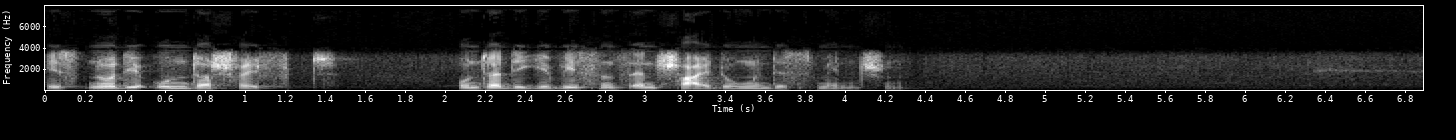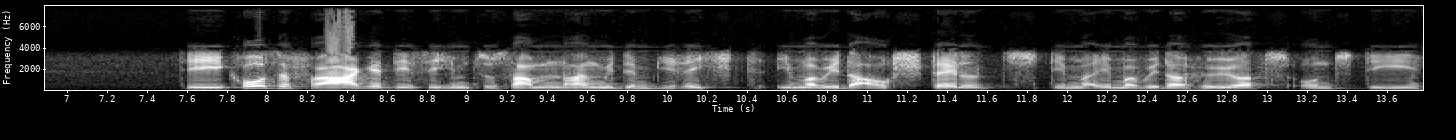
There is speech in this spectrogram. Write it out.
ist nur die Unterschrift unter die Gewissensentscheidungen des Menschen. Die große Frage, die sich im Zusammenhang mit dem Gericht immer wieder auch stellt, die man immer wieder hört und die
